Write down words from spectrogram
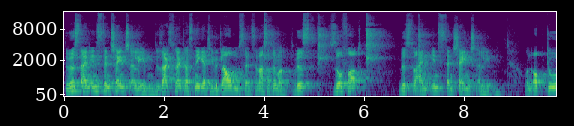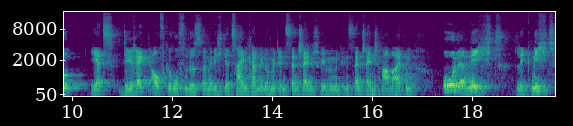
Du wirst einen Instant Change erleben. Du sagst vielleicht, du hast negative Glaubenssätze, was auch immer. Du wirst sofort wirst du einen Instant Change erleben. Und ob du jetzt direkt aufgerufen wirst, damit ich dir zeigen kann, wie du mit Instant Change, wie wir mit Instant Change arbeiten, oder nicht, liegt nicht,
